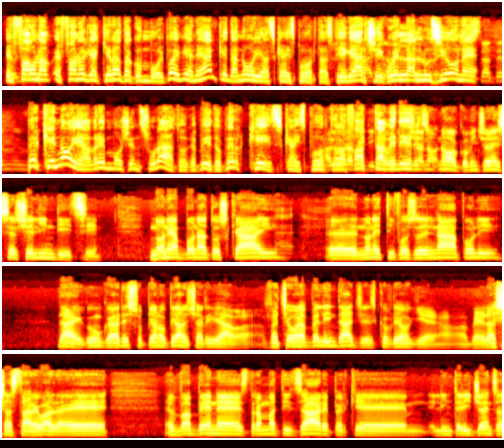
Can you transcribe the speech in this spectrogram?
e, fa una, e, fa una, chiacchierata con voi, poi viene anche da noi a Sky Sport a spiegarci ah, quell'allusione. Perché, state... perché, noi avremmo censurato, capito? Perché Sky Sport allora, l'ha fatta vedi, vedere? Cominciano, no, cominciano ad esserci gli indizi. Non è abbonato Sky, eh. Eh, non è tifoso del Napoli dai, comunque adesso piano piano ci arriviamo, facciamo una bella indagine e scopriamo chi è. No, vabbè, lascia stare, guarda, è, è, va bene sdrammatizzare perché l'intelligenza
